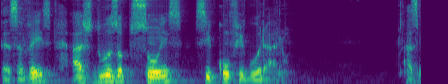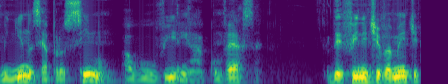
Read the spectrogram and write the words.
Dessa vez, as duas opções se configuraram. As meninas se aproximam ao ouvirem a conversa. Definitivamente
